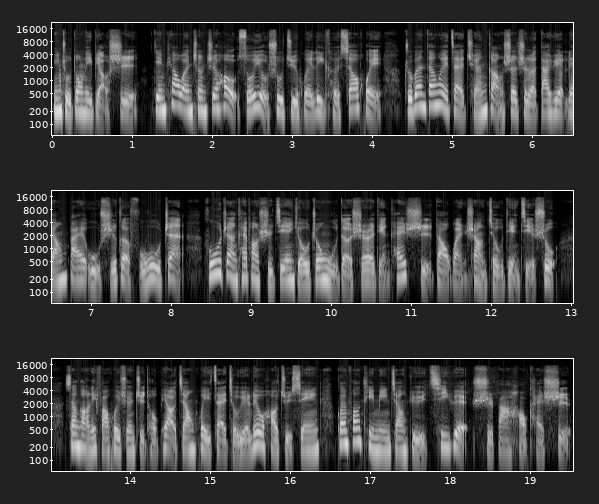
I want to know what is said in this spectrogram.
民主动力表示，点票完成之后，所有数据会立刻销毁。主办单位在全港设置了大约两百五十个服务站，服务站开放时间由中午的十二点开始到晚上九点结束。香港立法会选举投票将会在九月六号举行，官方提名将于七月十八号开始。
